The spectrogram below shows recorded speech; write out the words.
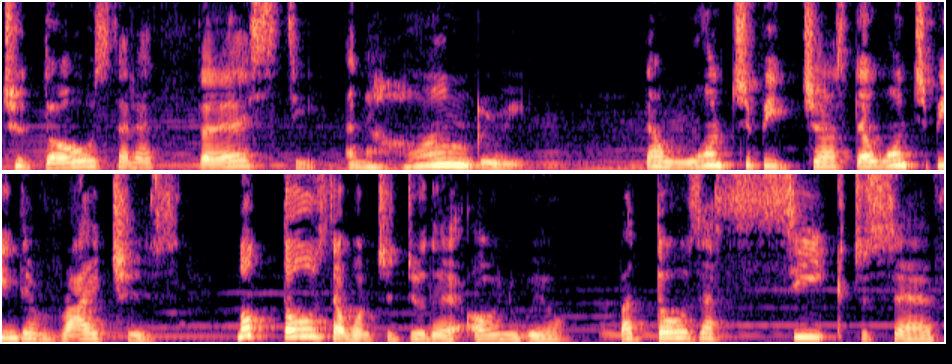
To those that are thirsty and hungry, that want to be just, that want to be in the righteous, not those that want to do their own will, but those that seek to serve.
